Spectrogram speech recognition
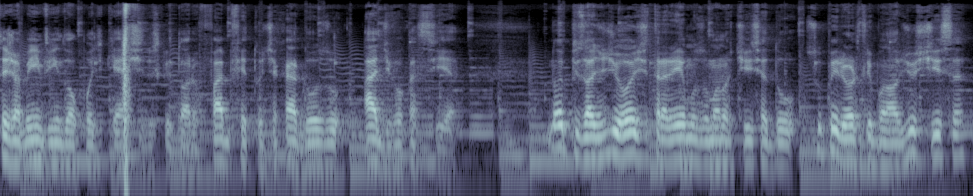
Seja bem-vindo ao podcast do escritório Fábio Fetuccia Cardoso Advocacia. No episódio de hoje traremos uma notícia do Superior Tribunal de Justiça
